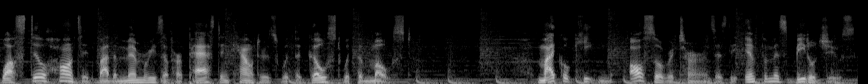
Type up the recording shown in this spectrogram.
while still haunted by the memories of her past encounters with the ghost with the most. Michael Keaton also returns as the infamous Beetlejuice,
